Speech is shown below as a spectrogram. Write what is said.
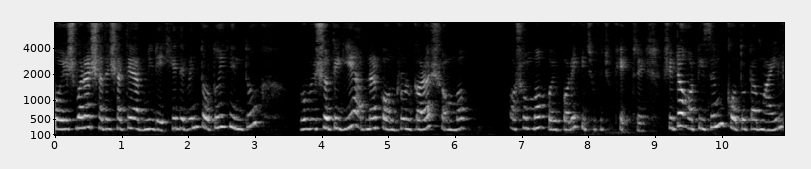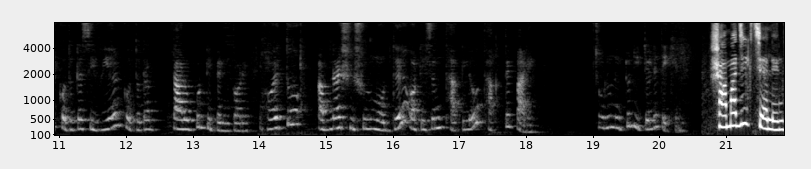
বয়স বাড়ার সাথে সাথে আপনি রেখে দেবেন, ততই কিন্তু ভবিষ্যতে গিয়ে আপনার কন্ট্রোল করা সম্ভব অসম্ভব হয়ে পড়ে কিছু কিছু ক্ষেত্রে। সেটা অটিজম কতটা মাইল্ড কতটা সিভিয়ার কতটা তার উপর ডিপেন্ড করে। হয়তো আপনার শিশুর মধ্যে অটিজম থাকলেও থাকতে পারে। চলুন একটু ডিটেলে দেখে নিই। সামাজিক চ্যালেঞ্জ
